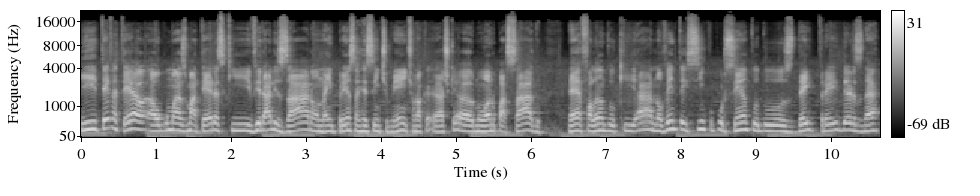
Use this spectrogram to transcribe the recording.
E teve até algumas matérias que viralizaram na imprensa recentemente, acho que é no ano passado, né, falando que ah, 95% dos day traders né,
